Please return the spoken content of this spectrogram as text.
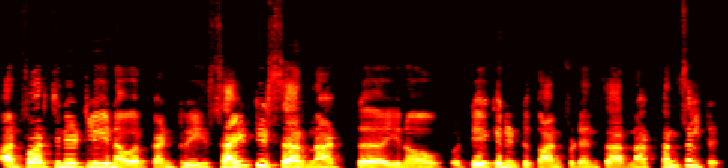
unfortunately in our country scientists are not you know taken in to confidence or not consulted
